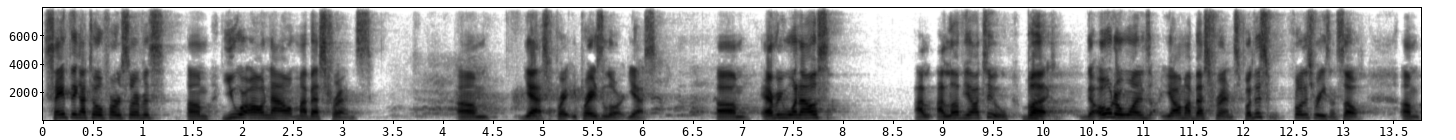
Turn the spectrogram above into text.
Same thing I told first service. Um, you are all now my best friends. Um, yes, pra- praise the Lord. Yes. Um, everyone else, I, I love y'all too, but the older ones, y'all my best friends for this for this reason. So um,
